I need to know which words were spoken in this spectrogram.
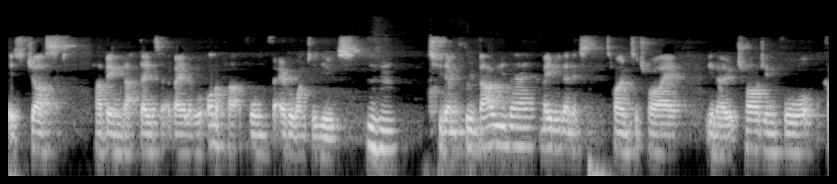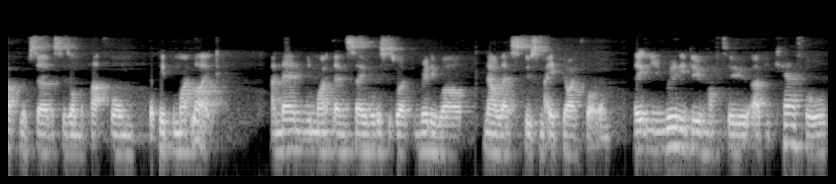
is just having that data available on a platform for everyone to use. Mm-hmm to then prove value there. Maybe then it's time to try, you know, charging for a couple of services on the platform that people might like. And then you might then say, well, this is working really well. Now let's do some API throttling. I think you really do have to uh, be careful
